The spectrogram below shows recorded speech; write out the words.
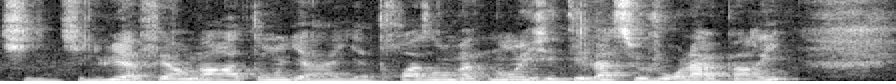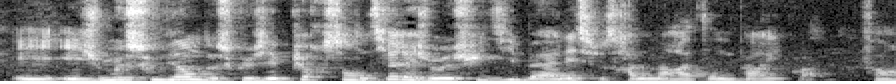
qui, lui a fait un marathon il y a, trois ans maintenant, et j'étais là ce jour-là à Paris. Et, je me souviens de ce que j'ai pu ressentir, et je me suis dit, bah allez, ce sera le marathon de Paris, quoi. Enfin,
